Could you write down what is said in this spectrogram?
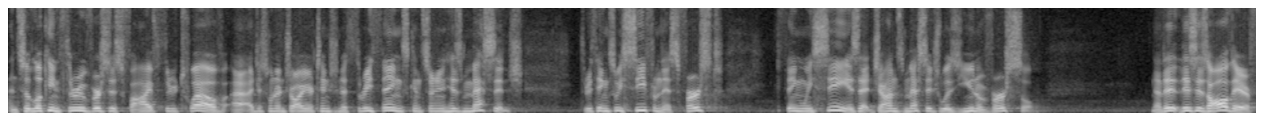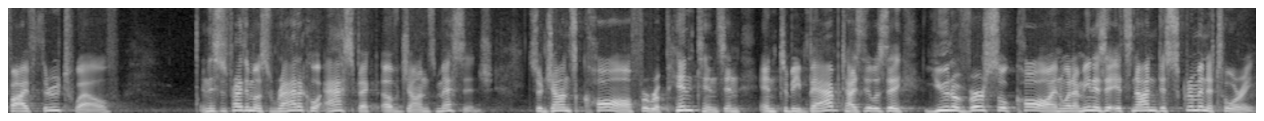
And so, looking through verses 5 through 12, I just want to draw your attention to three things concerning his message. Three things we see from this. First thing we see is that John's message was universal. Now, this is all there, 5 through 12. And this is probably the most radical aspect of John's message. So, John's call for repentance and, and to be baptized, it was a universal call. And what I mean is it's non discriminatory.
